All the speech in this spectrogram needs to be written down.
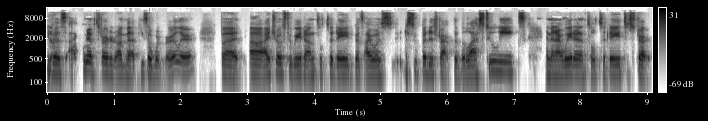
because yeah. I could have started on that piece of work earlier, but uh, I chose to wait until today because I was super distracted the last two weeks, and then I waited until today to start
